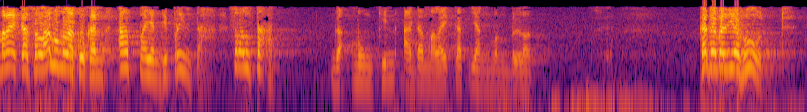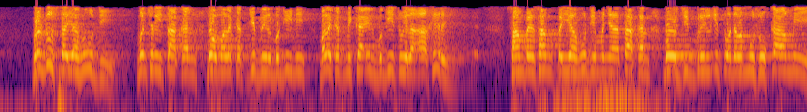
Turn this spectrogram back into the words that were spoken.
mereka selalu melakukan apa yang diperintah, selalu taat. Enggak mungkin ada malaikat yang membelot. Kadzabal Yahud. Berdusta Yahudi menceritakan bahwa malaikat Jibril begini, malaikat Mikail begitu ila akhirnya. Sampai-sampai Yahudi menyatakan bahwa Jibril itu adalah musuh kami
